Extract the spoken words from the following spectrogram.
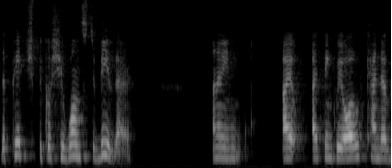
the pitch because she wants to be there. And I mean, I I think we all kind of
